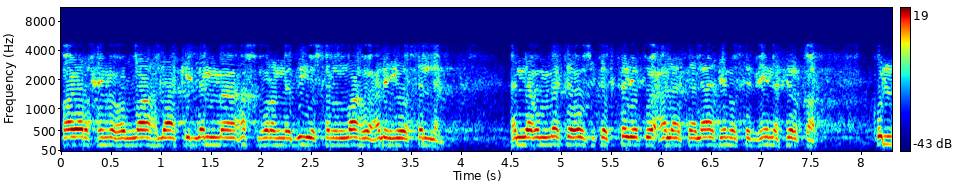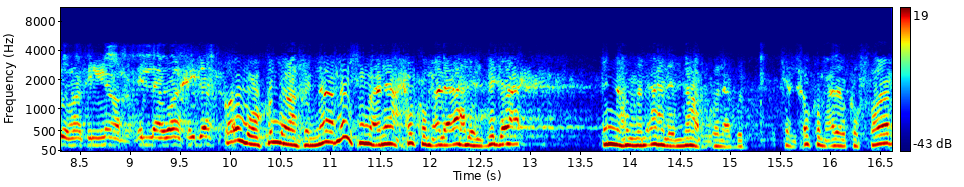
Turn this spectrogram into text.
قال رحمه الله لكن لما أخبر النبي صلى الله عليه وسلم أن أمته ستفترق على ثلاث وسبعين فرقة كلها في النار إلا واحدة قوله كلها في النار ليس معناه حكم على أهل البدع إنهم من أهل النار ولا بد كالحكم على الكفار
